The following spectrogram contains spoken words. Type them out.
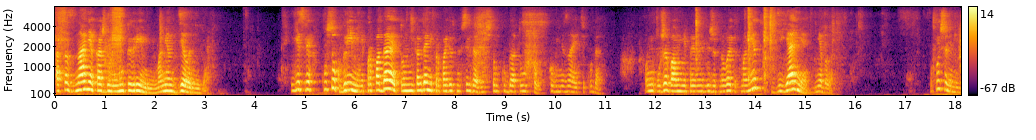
осознания каждой минуты времени, момент делания. Если кусок времени пропадает, то он никогда не пропадет навсегда, значит он куда-то ушел, вы не знаете куда. Он уже вам не принадлежит, но в этот момент деяния не было. Услышали меня?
